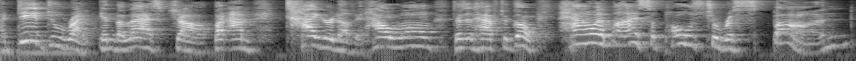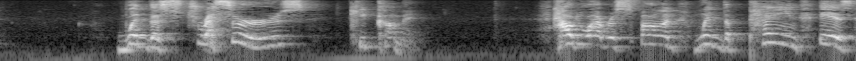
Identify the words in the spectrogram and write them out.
I did do right in the last job, but I'm tired of it. How long does it have to go? How am I supposed to respond when the stressors keep coming? How do I respond when the pain is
